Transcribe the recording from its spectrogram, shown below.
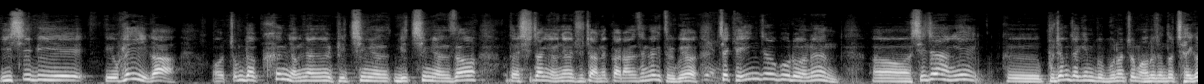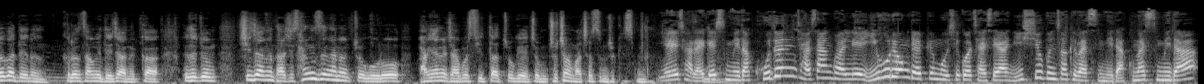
22의 이 회의가 어, 좀 더 큰 영향을 비치면, 미치면서 어떤 시장에 영향을 주지 않을까라는 생각이 들고요. 예. 제 개인적으로는, 어, 시장이 그 부정적인 부분은 좀 어느 정도 제거가 되는 음. 그런 상황이 되지 않을까. 그래서 좀 시장은 다시 상승하는 쪽으로 방향을 잡을 수 있다 쪽에 좀 초점을 맞췄으면 좋겠습니다. 예, 잘 알겠습니다. 고든 자산관리의 이호룡 대표 모시고 자세한 이슈 분석해봤습니다. 고맙습니다.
